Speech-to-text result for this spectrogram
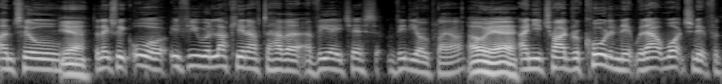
until Yeah. the next week. Or if you were lucky enough to have a, a VHS video player, oh yeah. and you tried recording it without watching it for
